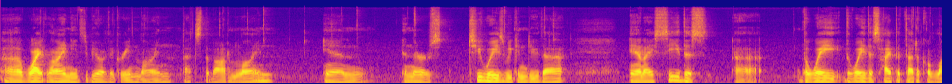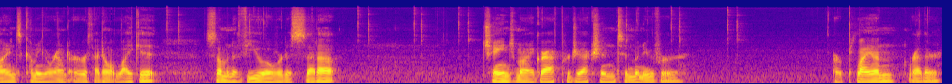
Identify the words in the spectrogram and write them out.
uh, white line needs to be over the green line. That's the bottom line. And, and there's two ways we can do that. And I see this, uh, the way the way this hypothetical line is coming around Earth, I don't like it. So I'm going to view over to setup, change my graph projection to maneuver, or plan rather,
